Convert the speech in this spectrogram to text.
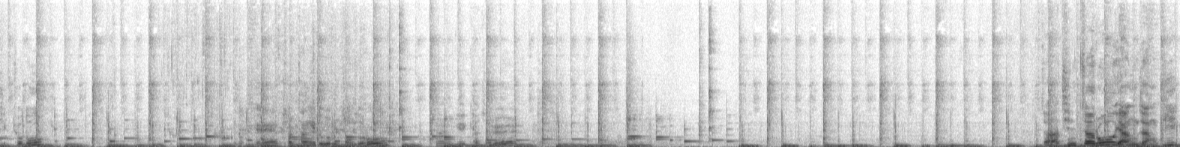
식초도 이렇게 설탕이 녹을 정도로 자 여기에 겨자를 자 진짜로 양장피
